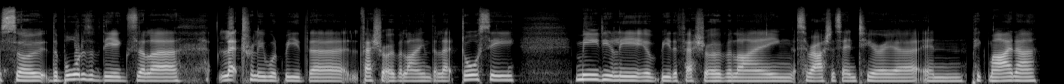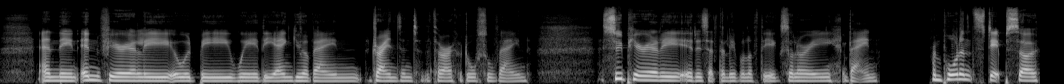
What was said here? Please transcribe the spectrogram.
So, the borders of the axilla laterally would be the fascia overlying the lat dorsi. Medially, it would be the fascia overlying serratus anterior and pec minor, and then inferiorly, it would be where the angular vein drains into the thoracodorsal vein. Superiorly, it is at the level of the axillary vein. Important steps. So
